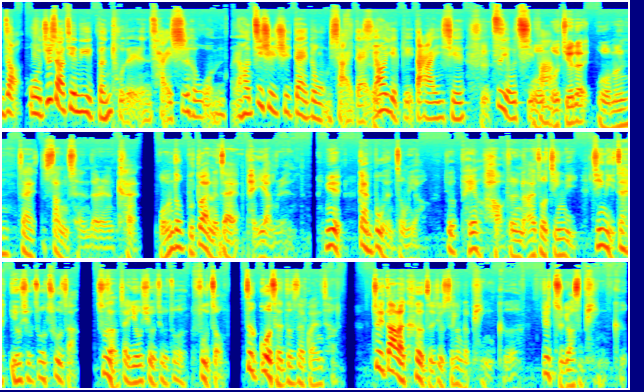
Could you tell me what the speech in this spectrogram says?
你知道，我就是要建立本土的人才适合我们，然后继续去带动我们下一代，然后也给大家一些自由启发。我我觉得我们在上层的人看，我们都不断的在培养人，因为干部很重要，就培养好的人拿来做经理，经理再优秀做处长。处长再优秀就做副总，这个过程都是在观察。最大的克制就是那个品格，最主要是品格。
